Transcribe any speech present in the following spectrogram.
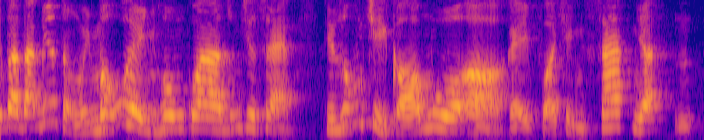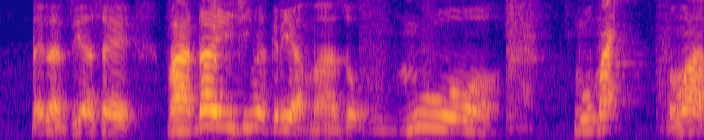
chúng ta đã biết rằng cái mẫu hình hôm qua Dũng chia sẻ thì Dũng chỉ có mua ở cái quá trình xác nhận, đấy là GAC và đây chính là cái điểm mà Dũng mua mua mạnh, đúng không ạ?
